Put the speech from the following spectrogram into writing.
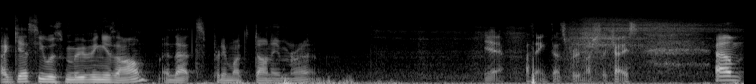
I guess he was moving his arm, and that's pretty much done him, right? Yeah, I think that's pretty much the case. Um,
